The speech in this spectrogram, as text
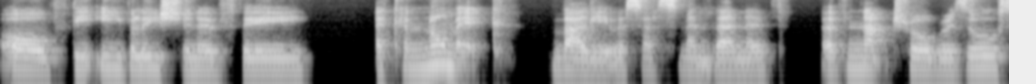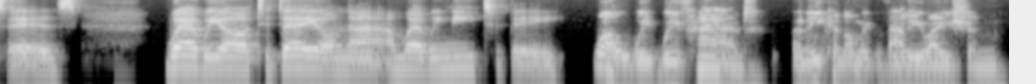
of the evolution of the economic value assessment then of of natural resources, where we are today on that and where we need to be? Well, we, we've had an economic valuation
